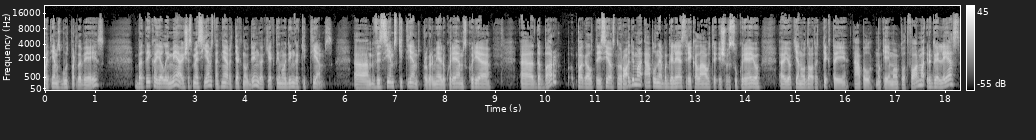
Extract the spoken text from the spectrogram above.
patiems būti pardavėjais. Bet tai, ką jie laimėjo, iš esmės jiems net nėra tiek naudinga, kiek tai naudinga kitiems. Visiems kitiems programėlių kuriejams, kurie dabar pagal teisėjos nurodymą Apple nebegalės reikalauti iš visų kuriejų, e, jog jie naudotų tik tai Apple mokėjimo platformą ir galės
